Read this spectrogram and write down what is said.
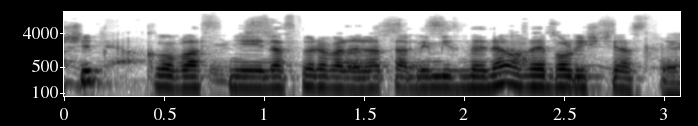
všetko vlastne je nasmerované na to, aby my sme naozaj boli šťastní.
